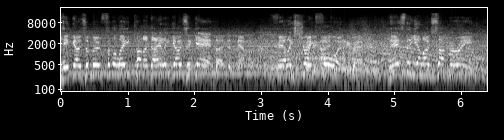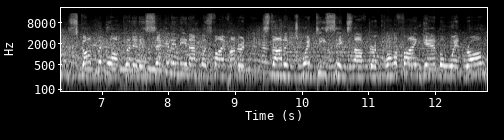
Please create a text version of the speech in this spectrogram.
Here goes a move for the lead. Conor Daly goes again. Inside just now. Fairly straightforward. There's the yellow submarine. Scott McLaughlin in his second Indianapolis 500 started 26th after a qualifying gamble went wrong.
